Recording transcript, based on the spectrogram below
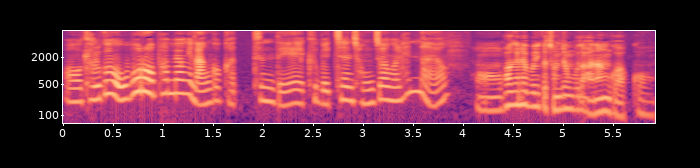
어, 결국 오보로 판명이 난 것 같은데 그 매체는 정정을 했나요? 어, 확인해 보니까 정정보다 안한 것 같고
